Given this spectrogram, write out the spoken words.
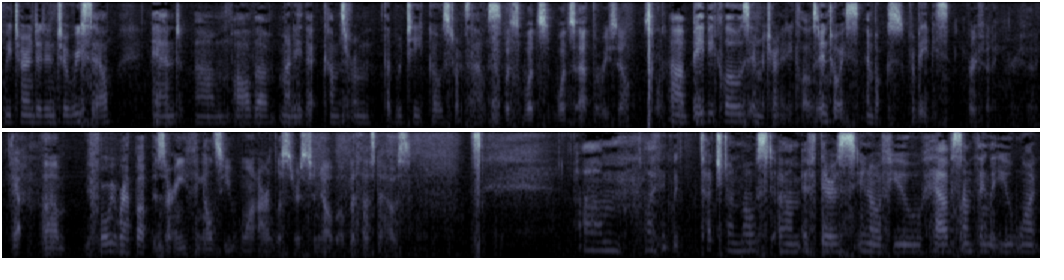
we turned it into resale, and um, all the money that comes from the boutique goes towards the house. What's what's what's at the resale store? Uh, baby clothes and maternity clothes, and toys and books for babies. Very fitting. Very fitting. Yep. Um, before we wrap up, is there anything else you want our listeners to know about Bethesda House? Um, well, I think we touched on most. Um, if there's, you know, if you have something that you want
